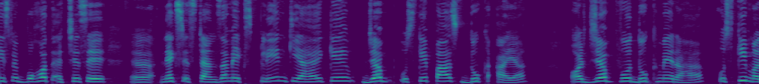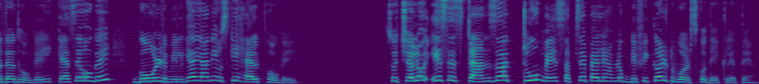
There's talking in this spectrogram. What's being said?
इसमें बहुत अच्छे से नेक्स्ट स्टैंडा में एक्सप्लेन किया है कि जब उसके पास दुख आया और जब वो दुख में रहा उसकी मदद हो गई। कैसे हो गई? गोल्ड मिल गया यानी उसकी हेल्प हो गई। सो so, चलो इस स्टैंडा टू में सबसे पहले हम लोग डिफ़िकल्ट वर्ड्स को देख लेते हैं।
